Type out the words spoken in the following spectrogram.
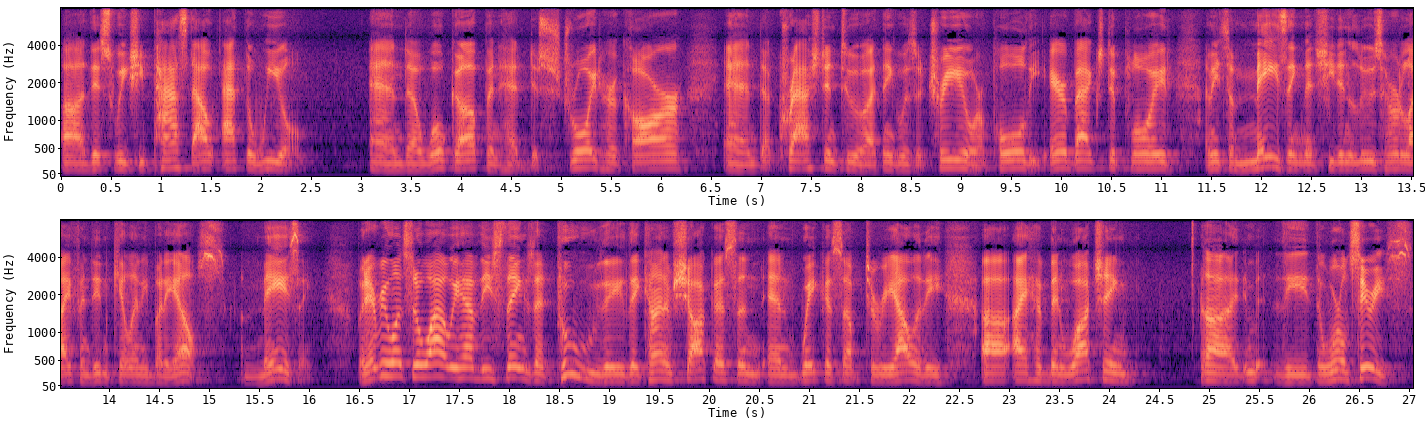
uh, this week. She passed out at the wheel and uh, woke up and had destroyed her car and uh, crashed into, I think it was a tree or a pole. The airbags deployed. I mean, it's amazing that she didn't lose her life and didn't kill anybody else. Amazing. But every once in a while, we have these things that, pooh, they, they kind of shock us and, and wake us up to reality. Uh, I have been watching uh, the, the World Series.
